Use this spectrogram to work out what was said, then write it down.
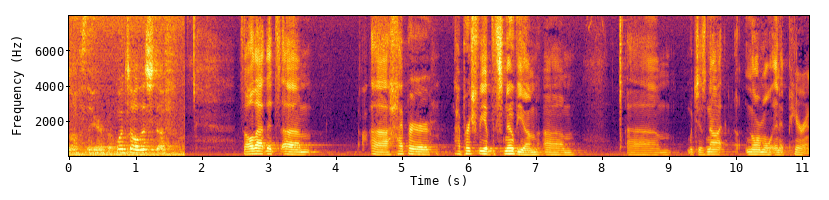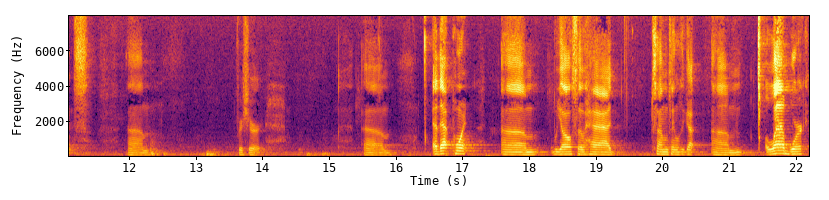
Off there. But what's all this stuff? So all that that's um, uh, hyper, hypertrophy of the synovium, um, um, which is not normal in appearance, um, for sure. Um, at that point, um, we also had simultaneously got lab work.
